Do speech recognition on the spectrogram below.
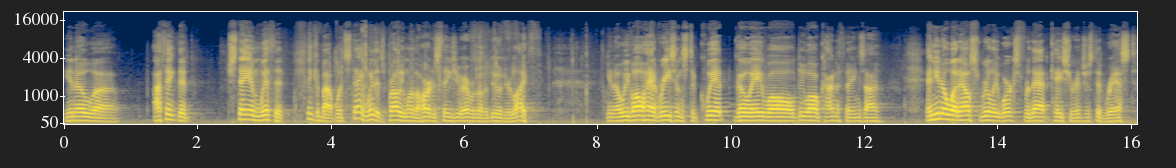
You know, uh, I think that staying with it, think about what staying with it is probably one of the hardest things you're ever going to do in your life. You know, we've all had reasons to quit, go AWOL, do all kind of things. I, and you know what else really works for that, in case you're interested? Rest.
